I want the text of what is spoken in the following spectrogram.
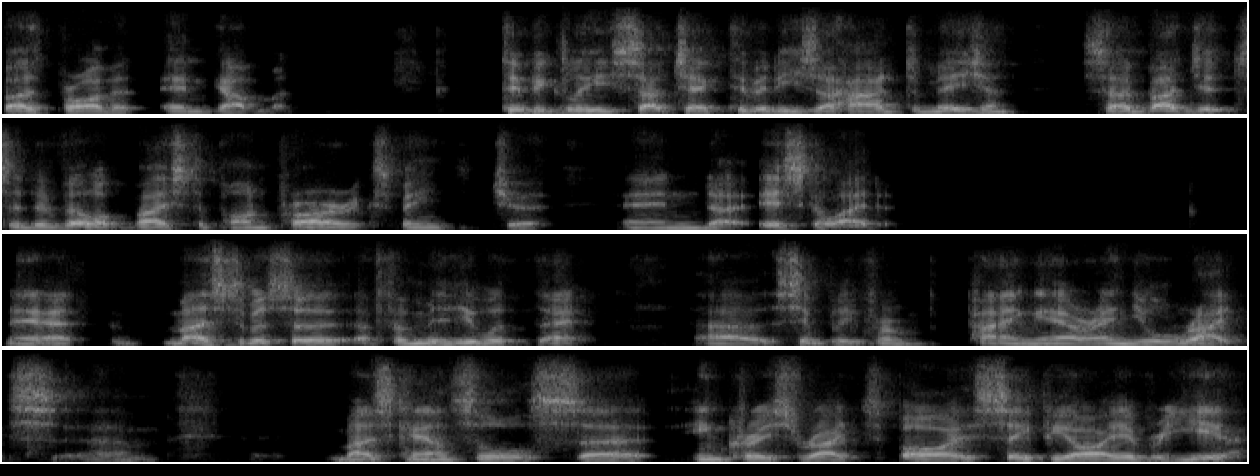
both private and government. Typically, such activities are hard to measure, so budgets are developed based upon prior expenditure and uh, escalated. Now, most of us are, are familiar with that uh, simply from paying our annual rates. Um, most councils uh, increase rates by CPI every year,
